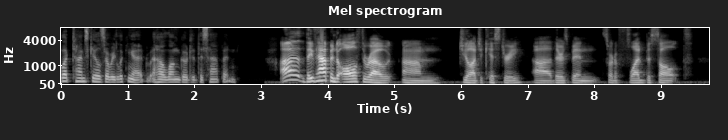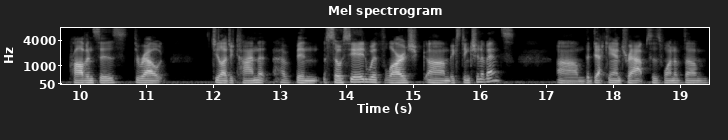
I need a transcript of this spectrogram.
what timescales are we looking at? How long ago did this happen? Uh, they've happened all throughout um, geologic history. Uh, there's been sort of flood basalt provinces throughout geologic time that have been associated with large um, extinction events. Um, the Deccan traps is one of them,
